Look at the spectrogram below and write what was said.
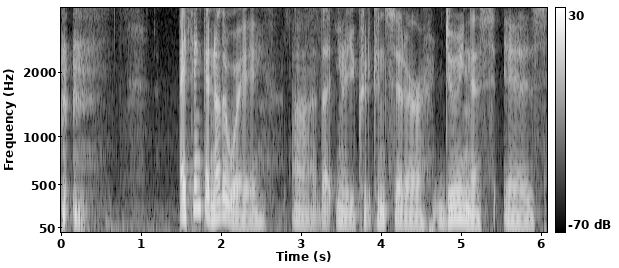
I think another way uh, that you know you could consider doing this is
